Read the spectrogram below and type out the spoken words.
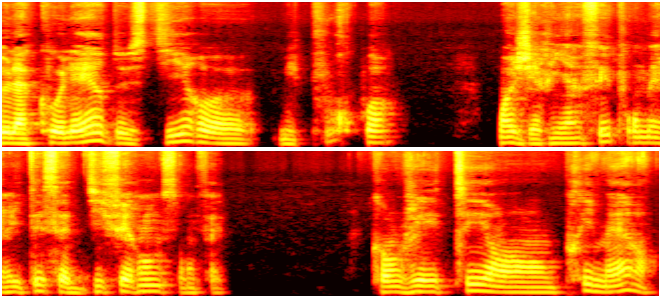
De la colère de se dire euh, Mais pourquoi? Moi, j'ai rien fait pour mériter cette différence, en fait quand j'ai été en primaire,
